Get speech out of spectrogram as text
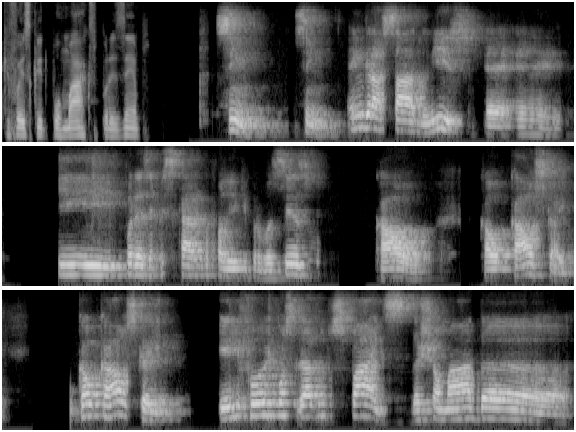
que foi escrito por Marx, por exemplo? Sim, sim. É engraçado isso, é, é, que, por exemplo, esse cara que eu falei aqui para vocês, o Karl, Karl Kautsky, o Karl Kautsky, ele foi considerado um dos pais da chamada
